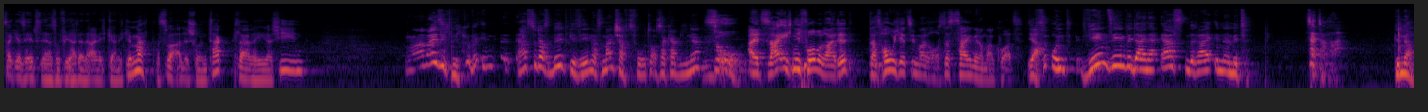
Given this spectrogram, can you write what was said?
sagt ja selbst, ja, so viel hat er da eigentlich gar nicht gemacht. Das war alles schon intakt, klare Hierarchien. Ah, Weiß ich nicht. Hast du das Bild gesehen, das Mannschaftsfoto aus der Kabine? So, als sei ich nicht vorbereitet, das hau ich jetzt hier mal raus. Das zeigen wir noch mal kurz. Ja, Und wen sehen wir da in der ersten drei in der Mitte? Zetterer. Genau.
